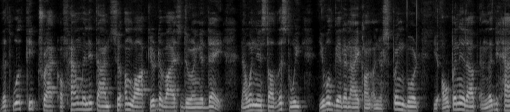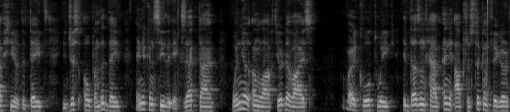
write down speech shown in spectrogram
that will keep track of how many times you unlock your device during a day. Now when you install this tweak, you will get an icon on your springboard you open it up and then you have here the dates you just open the date and you can see the exact time when you unlocked your device very cool tweak. It doesn't have any options to configure.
